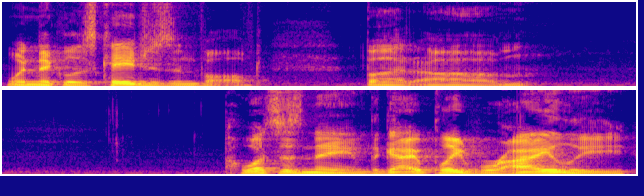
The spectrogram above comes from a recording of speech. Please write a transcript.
when Nicolas Cage is involved. But, um, what's his name? The guy who played Riley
